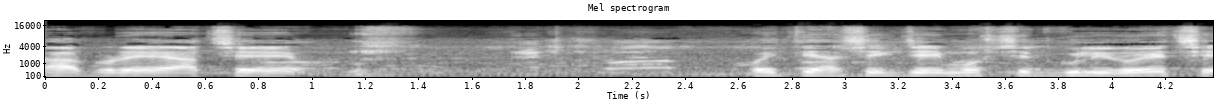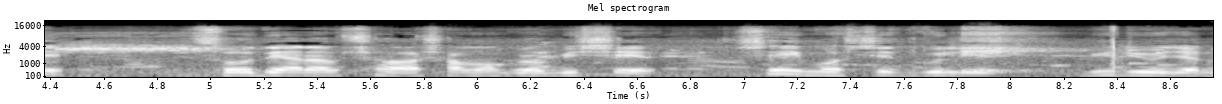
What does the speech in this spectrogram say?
তারপরে আছে ঐতিহাসিক যেই মসজিদগুলি রয়েছে সৌদি আরব সহ সমগ্র বিশ্বের সেই মসজিদগুলির ভিডিও যেন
